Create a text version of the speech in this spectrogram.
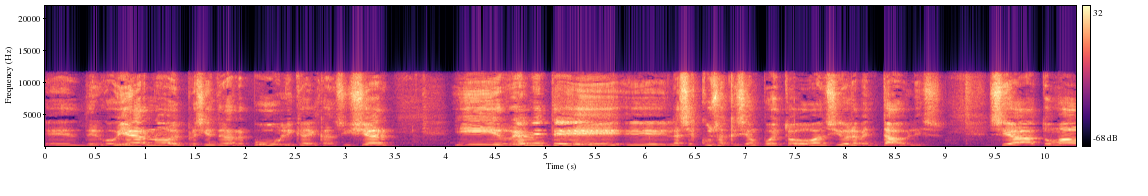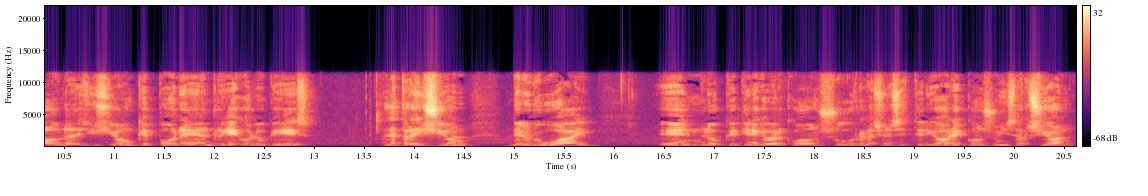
eh, del gobierno, del presidente de la República, del canciller, y realmente eh, las excusas que se han puesto han sido lamentables. Se ha tomado una decisión que pone en riesgo lo que es la tradición del Uruguay en lo que tiene que ver con sus relaciones exteriores, con su inserción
